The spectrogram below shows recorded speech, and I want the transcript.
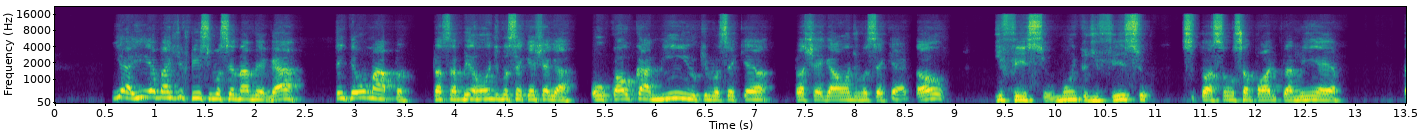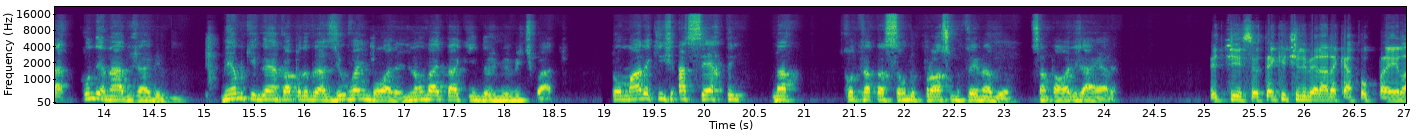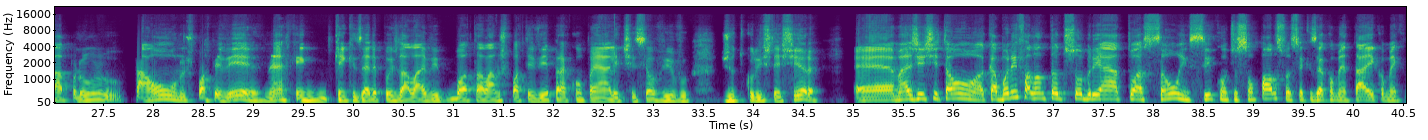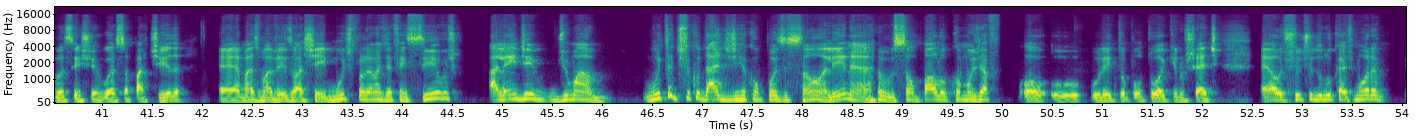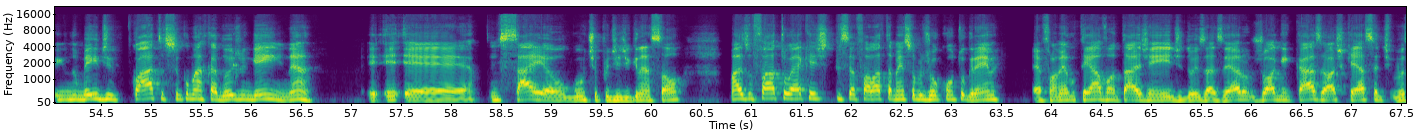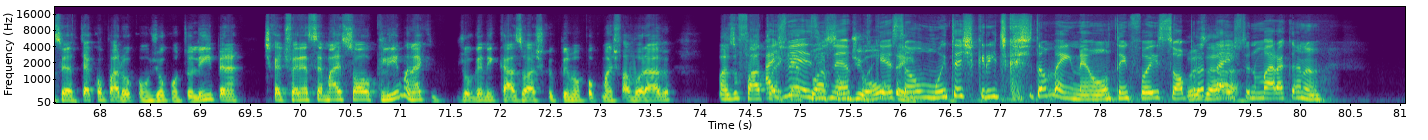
E aí é mais difícil você navegar, que ter um mapa para saber onde você quer chegar, ou qual o caminho que você quer para chegar onde você quer. Então, difícil, muito difícil. A situação do São Paulo, para mim, é tá condenado já. Ele, mesmo que ganhe a Copa do Brasil, vai embora. Ele não vai estar aqui em 2024. Tomara que acertem na contratação do próximo treinador. São Paulo já era. Letícia, eu tenho que te liberar daqui a pouco para ir lá para o Taon no Sport TV, né? Quem, quem quiser depois da live, bota lá no Sport TV para acompanhar a Letícia ao vivo junto com o Luiz Teixeira. É, mas a gente então acabou nem falando tanto sobre a atuação em si contra o São Paulo. Se você quiser comentar aí como é que você enxergou essa partida. É, mais uma vez, eu achei muitos problemas defensivos, além de, de uma muita dificuldade de recomposição ali, né? O São Paulo, como já o, o, o, leitor pontuou aqui no chat, é o chute do Lucas Moura no meio de quatro, cinco marcadores, ninguém, né? É, é, ensaia algum tipo de indignação. Mas o fato é que a gente precisa falar também sobre o jogo contra o Grêmio. É, Flamengo tem a vantagem aí de 2 a 0 joga em casa, eu acho que essa você até comparou com o jogo contra o Olímpia, né? Acho que a diferença é mais só o clima, né? Que jogando em casa eu acho que o clima é um pouco mais favorável. Mas o fato Às é vezes, que a atuação né? de Porque ontem. são muitas críticas também, né? Ontem foi só Pois é. protesto no Maracanã.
